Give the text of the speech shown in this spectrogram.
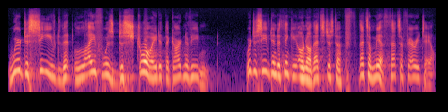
we're deceived that life was destroyed at the Garden of Eden. We're deceived into thinking, oh no, that's just a, that's a myth, that's a fairy tale.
